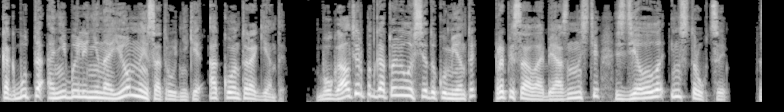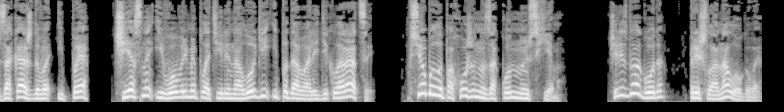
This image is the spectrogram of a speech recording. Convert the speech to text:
как будто они были не наемные сотрудники, а контрагенты. Бухгалтер подготовила все документы, прописала обязанности, сделала инструкции. За каждого ИП честно и вовремя платили налоги и подавали декларации. Все было похоже на законную схему. Через два года пришла налоговая.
